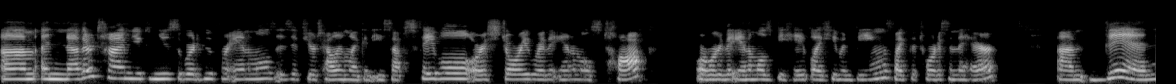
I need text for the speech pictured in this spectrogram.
Um, another time you can use the word who for animals is if you're telling like an Aesop's fable or a story where the animals talk or where the animals behave like human beings, like the tortoise and the hare. Um, then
